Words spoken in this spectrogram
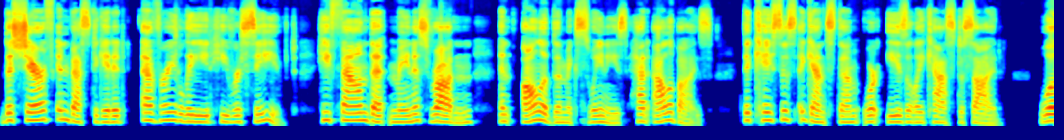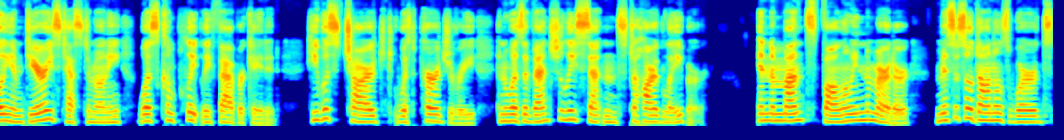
The sheriff investigated every lead he received. He found that Manus Rawdon and all of the McSweeneys had alibis. The cases against them were easily cast aside. William Deary's testimony was completely fabricated. He was charged with perjury and was eventually sentenced to hard labor. In the months following the murder, Mrs. O'Donnell's words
